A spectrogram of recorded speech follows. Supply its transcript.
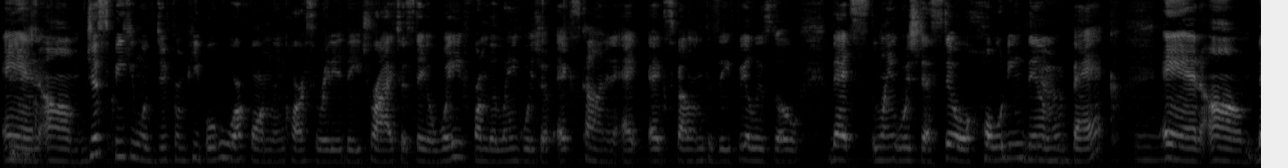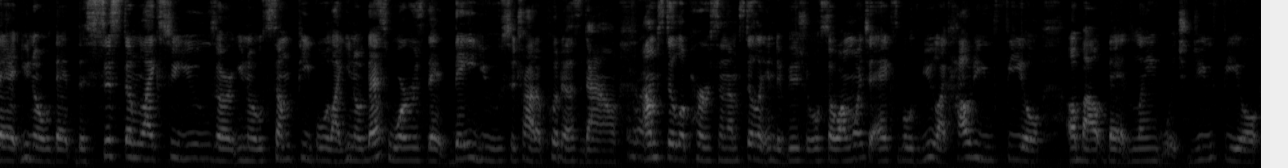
And um, just speaking with different people who are formerly incarcerated, they try to stay away from the language of ex-con and ex- ex-felon because they feel as though that's language that's still holding them Yeah. back. And um that you know that the system likes to use or you know some people like you know that's words that they use to try to put us down. Right. i'm still a person. I'm still an individual. So i want to ask both of you like how do you feel about that language? Do you feel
